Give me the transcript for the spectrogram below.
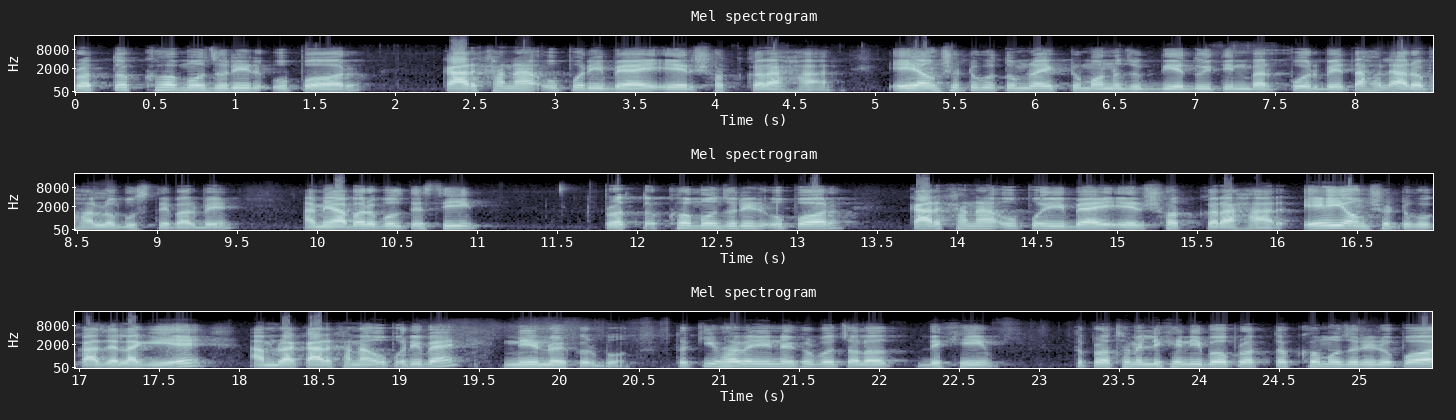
প্রত্যক্ষ মজুরির উপর কারখানা উপরিব্যয় এর শতকরা হার। এই অংশটুকু তোমরা একটু মনোযোগ দিয়ে দুই তিনবার পড়বে, তাহলে আরও ভালো বুঝতে পারবে। আমি আবারও বলতেছি, প্রত্যক্ষ মজুরির উপর কারখানা উপরিব্যয় এর শতকরা হার। এই অংশটুকু কাজে লাগিয়ে আমরা কারখানা উপরিব্যয় নির্ণয় করব। তো কীভাবে নির্ণয় করব? চলো দেখি। তো প্রথমে লিখে নিব প্রত্যক্ষ মজুরির উপর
